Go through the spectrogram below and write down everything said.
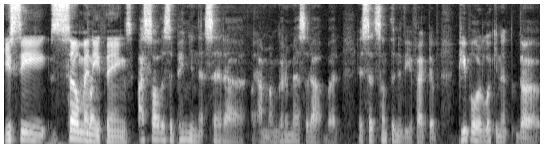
You see so many things. I saw this opinion that said, uh, I'm, I'm going to mess it up, but it said something to the effect of people are looking at the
